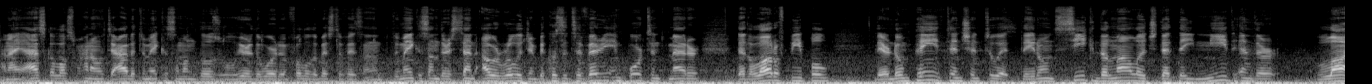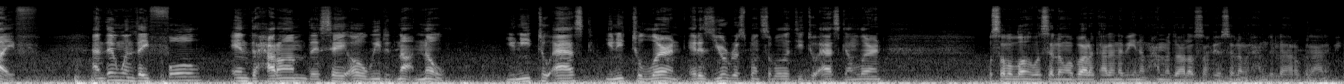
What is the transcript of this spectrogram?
and I ask Allah subhanahu wa ta'ala to make us among those who hear the word and follow the best of it, and to make us understand our religion, because it's a very important matter that a lot of people they don't pay attention to it, they don't seek the knowledge that they need in their life. And then when they fall in the haram they say oh we did not know you need to ask you need to learn it is your responsibility to ask and learn وصلى الله وسلم وبارك على نبينا محمد وعلى صحبه وسلم الحمد لله رب العالمين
